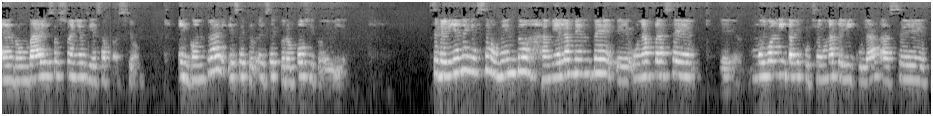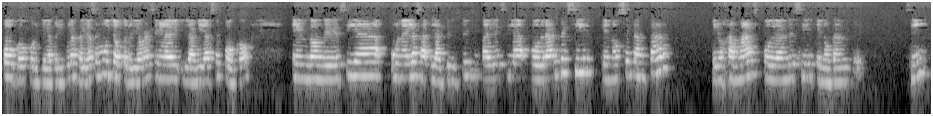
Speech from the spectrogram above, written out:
Enrumbar esos sueños y esa pasión. Encontrar ese, ese propósito de vida. Se me viene en este momento a mí a la mente eh, una frase eh, muy bonita que escuché en una película hace poco, porque la película salió hace mucho, pero yo recién la, vi hace poco, en donde decía, una de las, la actriz principal decía, podrán decir que no sé cantar, pero jamás podrán decir que no cante, ¿sí?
